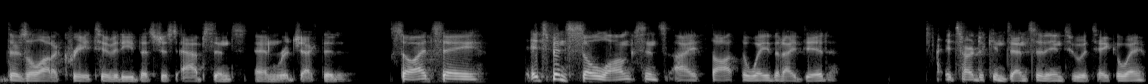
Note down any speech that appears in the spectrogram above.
there's a lot of creativity that's just absent and rejected. So I'd say it's been so long since I thought the way that I did. It's hard to condense it into a takeaway.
